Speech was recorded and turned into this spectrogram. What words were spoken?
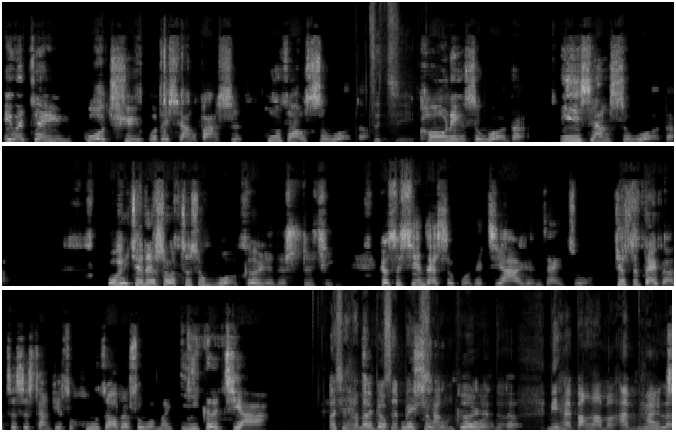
因为这与过去我的想法是，呼召是我的，自己 calling 是我的，意向是我的，我会觉得说这是我个人的事情。可是现在是我的家人在做，就是代表这是上帝是呼召的，是我们一个家。而且他们不是被强迫的，你还帮他们安排了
